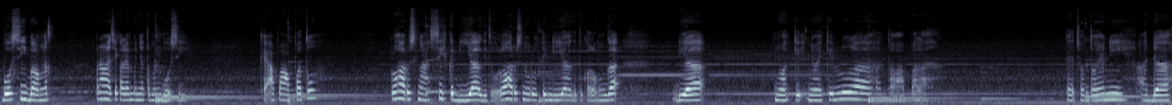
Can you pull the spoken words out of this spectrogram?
bosi banget. Pernah gak sih kalian punya temen bosi? Kayak apa-apa tuh lo harus ngasih ke dia gitu. Lo harus nurutin dia gitu. Kalau enggak dia nyuekin nyuekin lu lah atau apalah kayak contohnya nih ada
